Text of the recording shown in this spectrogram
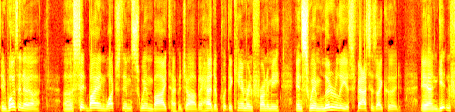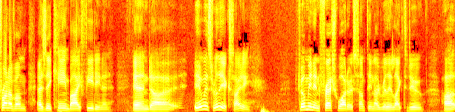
it wasn't a, a, sit by and watch them swim by type of job. I had to put the camera in front of me and swim literally as fast as I could and get in front of them as they came by feeding. And, and uh, it was really exciting. Filming in freshwater is something I really like to do, uh,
